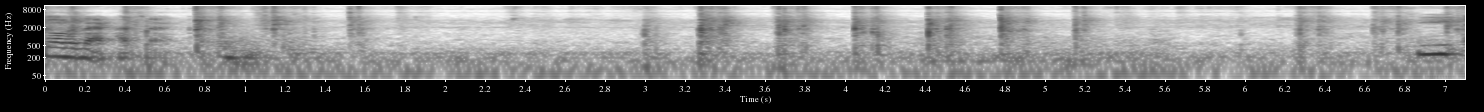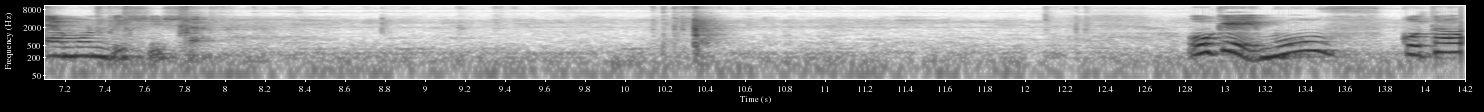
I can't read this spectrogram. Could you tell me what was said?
চলো দেখা যাক। কি এমন ডিসিশন ওকে মুভ কোথাও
